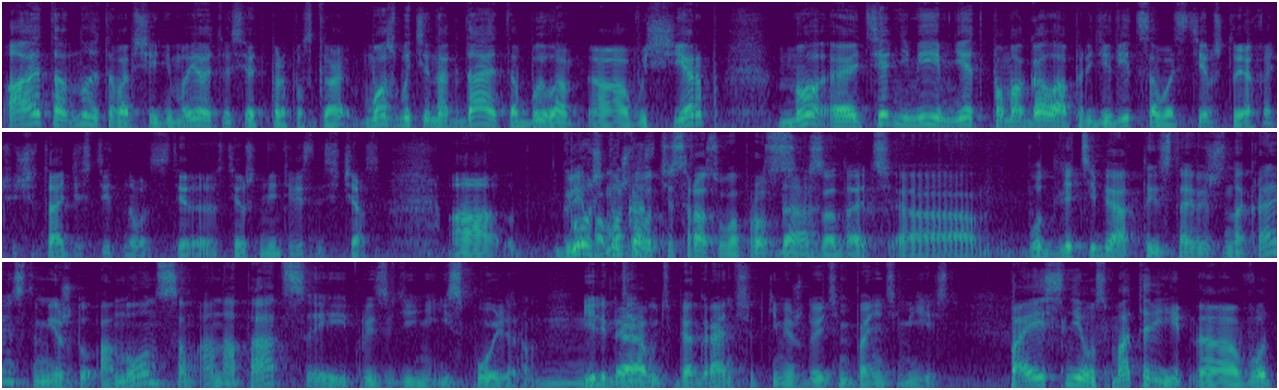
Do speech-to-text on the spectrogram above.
А это, ну, это вообще не мое, то есть я это пропускаю. Может быть, иногда это было а, в ущерб, но, э, тем не менее, мне это помогало определиться вот с тем, что я хочу читать, действительно, вот с, те- с тем, что мне интересно сейчас. А, Глеб, то, а можно кас- вот тебе сразу вопрос Да. задать? А, Вот для тебя ты ставишь знак равенства между анонсом, аннотацией произведения и спойлером? Или да. где-то у тебя грань все-таки между этими понятиями есть? Пояснил, смотри, а, вот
